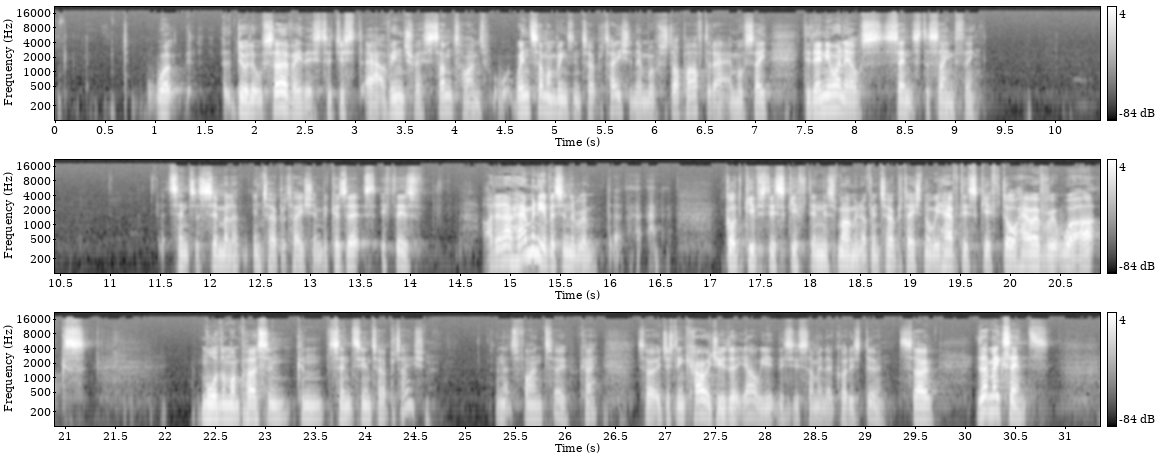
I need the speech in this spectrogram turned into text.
work, do a little survey this to just out of interest. Sometimes when someone brings interpretation, then we'll stop after that and we'll say, Did anyone else sense the same thing? Sense a similar interpretation? Because if there's, I don't know how many of us in the room uh, God gives this gift in this moment of interpretation, or we have this gift, or however it works, more than one person can sense the interpretation. And that's fine too, okay? So it just encourage you that, oh, this is something that God is doing. So, does that make sense?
